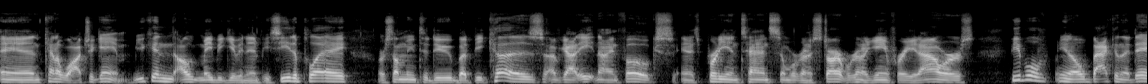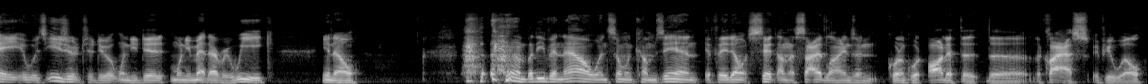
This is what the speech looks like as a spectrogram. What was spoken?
and kind of watch a game. You can I'll maybe give an NPC to play or something to do, but because I've got eight nine folks and it's pretty intense, and we're going to start, we're going to game for eight hours. People, you know, back in the day, it was easier to do it when you did when you met every week, you know." but even now, when someone comes in, if they don't sit on the sidelines and quote unquote audit the, the, the class, if you will,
